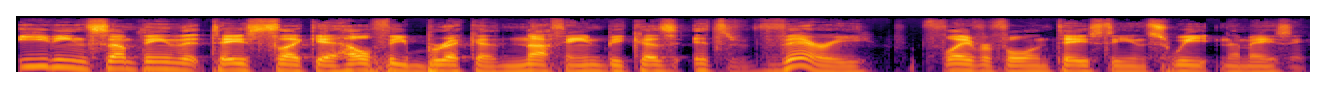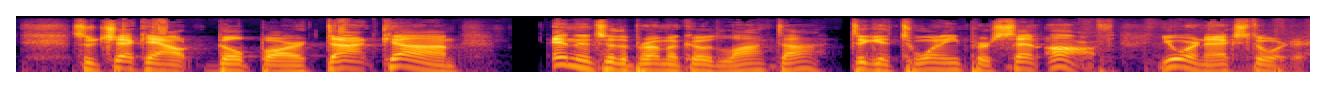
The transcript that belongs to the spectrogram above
eating something that tastes like a healthy brick of nothing because it's very flavorful and tasty and sweet and amazing. So check out builtbar.com and enter the promo code locked on to get 20% off your next order.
